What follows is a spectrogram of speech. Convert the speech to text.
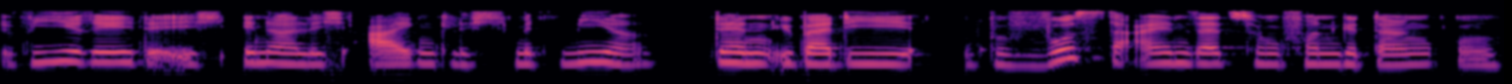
wie rede ich innerlich eigentlich mit mir. Denn über die bewusste Einsetzung von Gedanken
